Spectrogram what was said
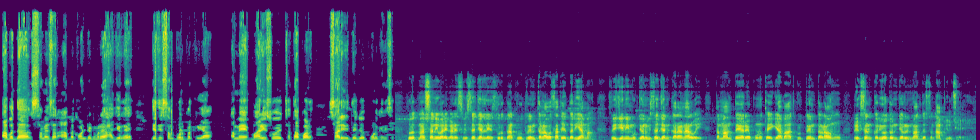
આ બધા સમયસર આપને કોન્ટેક્ટમાં રહે, હાજર રહે, જેથી સંપૂર્ણ પ્રક્રિયા અમે બારીશ હોય, છતાં પણ સારી રીતે જો પૂર્ણ કરી શકે સુરતમાં શનિવારે ગણેશ વિસર્જન લઈને સુરતના કૃત્રિમ તળાવો સાથે દરિયામાં શ્રીજીની મૂર્તિઓનું વિસર્જન કરાનાર હોય, તમામ તૈયારીઓ પૂર્ણ થઈ ગયા બાદ કૃત્રિમ તળાવનું નિરીક્ષણ કર્યું હતું અને જરૂરી માર્ગદર્શન આપ્યું છે.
